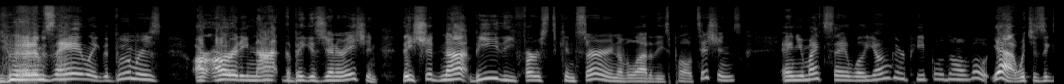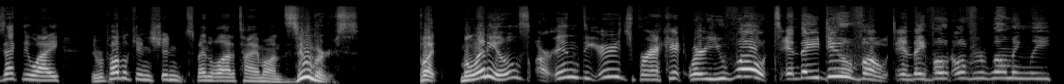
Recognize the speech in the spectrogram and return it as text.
You know what i'm saying? Like the boomers are already not the biggest generation. They should not be the first concern of a lot of these politicians and you might say well younger people don't vote. Yeah which is exactly why the Republicans shouldn't spend a lot of time on Zoomers, but millennials are in the age bracket where you vote, and they do vote, and they vote overwhelmingly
